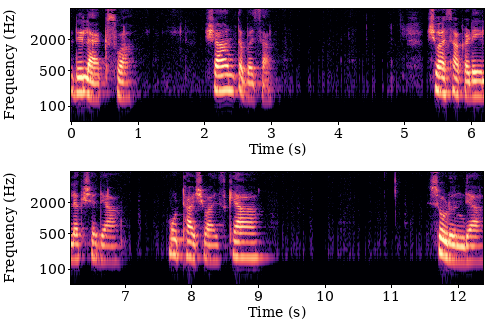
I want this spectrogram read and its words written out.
रिलॅक्स व्हा. शांत बसा. श्वासाकडे लक्ष द्या. मोठा श्वास घ्या. सोडून द्या.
